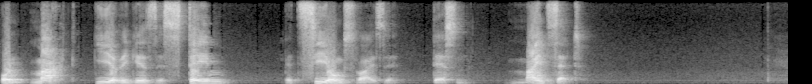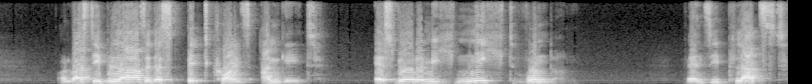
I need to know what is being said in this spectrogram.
und machtgierige System beziehungsweise dessen Mindset. Und was die Blase des Bitcoins angeht, es würde mich nicht wundern, wenn sie platzt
